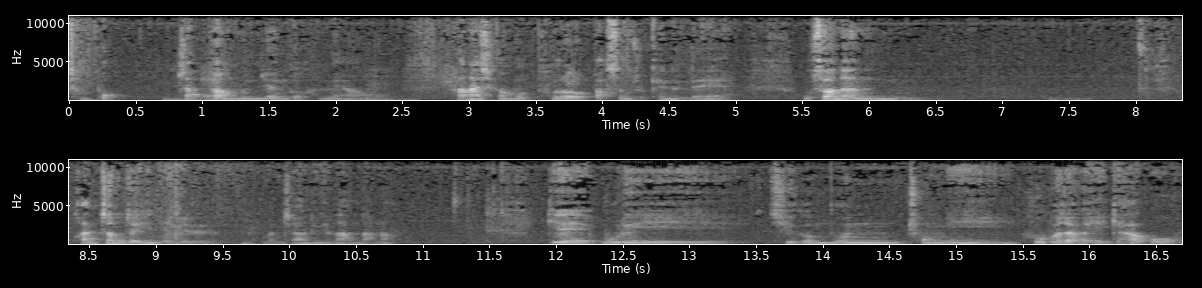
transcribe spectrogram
참 복잡한 예. 문제인 것 같네요. 음. 하나씩 한번 풀어봤으면 좋겠는데 네. 우선은 관점적인 얘기를 먼저 하는 게 낫나? 이게 우리 지금 문 총리 후보자가 얘기하고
